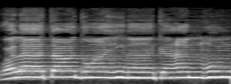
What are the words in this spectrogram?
ولا تعد عيناك عنهم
